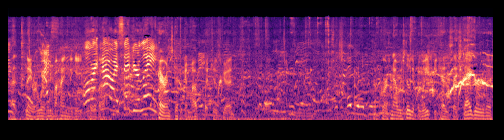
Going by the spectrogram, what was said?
Alright, now you. But they were waiting behind the gate Well, right now I said you're late. parents to pick them up, which is good. Of course, now we still get to wait because they stagger the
